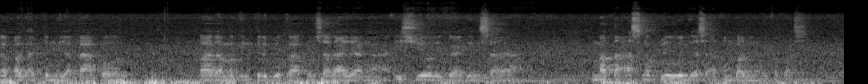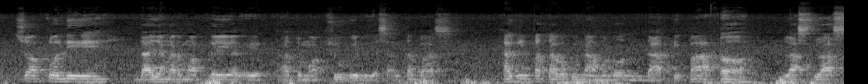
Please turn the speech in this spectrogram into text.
nga pag-adto mo para mag-interview ka sa raya nga issue regarding sa mataas nga fuel ya sa atong banong Altabas. So actually, daya nga mga player it atong mga fuel ya sa Altabas, haging patawag ko namon ron dati pa. Oo. Last last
